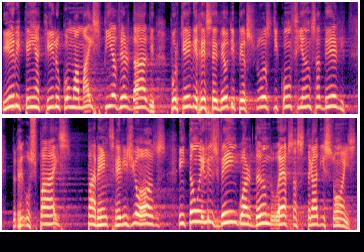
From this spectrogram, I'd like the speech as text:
e ele tem aquilo como a mais pia verdade, porque ele recebeu de pessoas de confiança dele, os pais, parentes religiosos. Então eles vêm guardando essas tradições.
